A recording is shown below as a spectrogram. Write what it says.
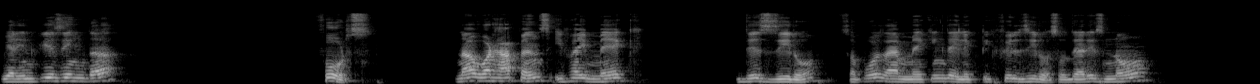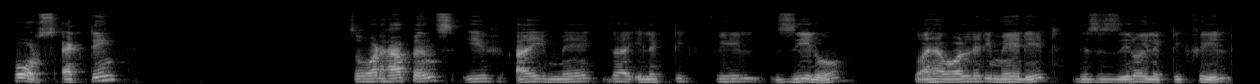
we are increasing the force. Now what happens if i make this zero? Suppose I am making the electric field 0 so there is no force acting. So what happens if I make the electric field 0 so I have already made it. This is 0 electric field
